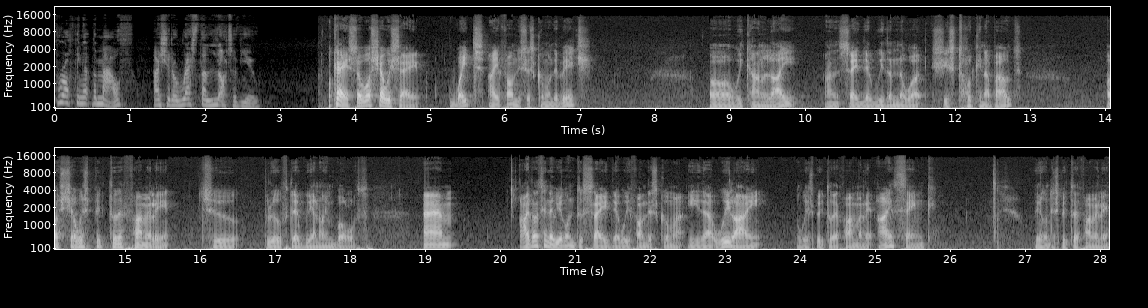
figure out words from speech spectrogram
frothing at the mouth? I should arrest the lot of you. Okay, so what shall we say? Wait, I found this skooma on the beach. Or we can lie and say that we don't know what she's talking about. Or shall we speak to the family to prove that we are not involved? Um, I don't think that we are going to say that we found the skooma. Either we lie or we speak to the family. I think we're going to speak to the family.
